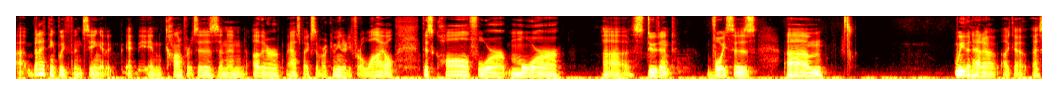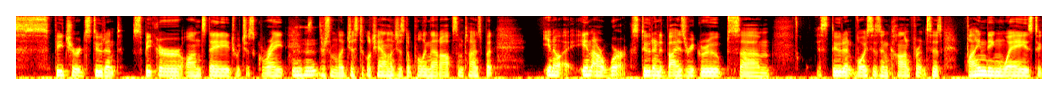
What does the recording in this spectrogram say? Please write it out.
Uh, but I think we've been seeing it at- in conferences and in other aspects of our community for a while. This call for more uh, student voices. Um, we even had a like a featured student speaker on stage, which is great. There's some logistical challenges to pulling that off sometimes, but you know, in our work, student advisory groups, um, student voices in conferences, finding ways to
